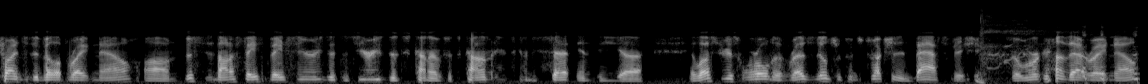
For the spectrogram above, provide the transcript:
trying to develop right now. Um, this is not a faith-based series. It's a series that's kind of it's comedy. It's going to be set in the uh, illustrious world of residential construction and bass fishing. So we're working on that right now.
